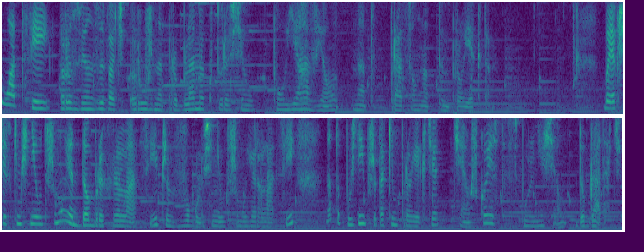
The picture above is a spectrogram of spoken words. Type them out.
łatwiej rozwiązywać różne problemy, które się pojawią nad pracą nad tym projektem. Bo jak się z kimś nie utrzymuje dobrych relacji, czy w ogóle się nie utrzymuje relacji, no to później przy takim projekcie ciężko jest wspólnie się dogadać.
